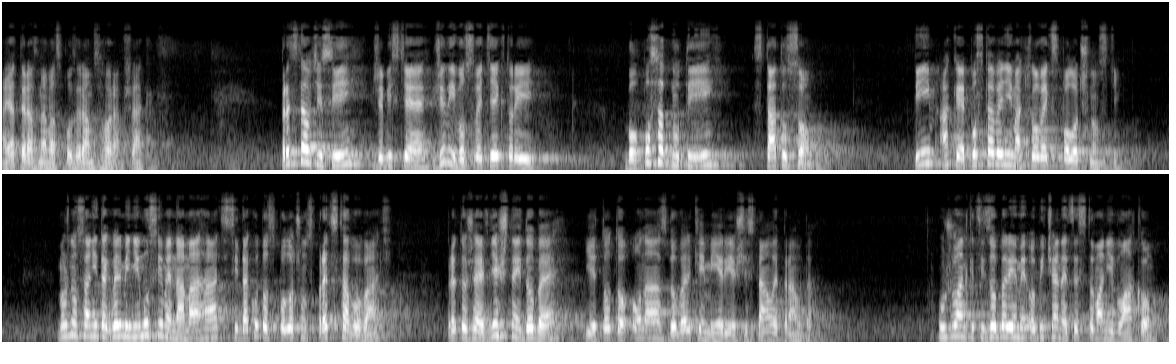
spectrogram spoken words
A ja teraz na vás pozerám z hora však. Predstavte si, že by ste žili vo svete, ktorý bol posadnutý statusom, tým, aké postavenie má človek v spoločnosti. Možno sa ani tak veľmi nemusíme namáhať si takúto spoločnosť predstavovať, pretože aj v dnešnej dobe je toto o nás do veľkej miery ešte stále pravda. Už len keď si zoberieme obyčajné cestovanie vlakom.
